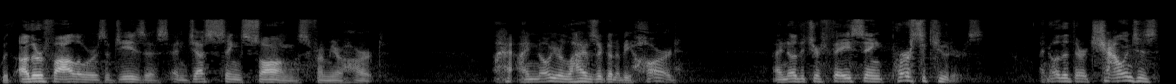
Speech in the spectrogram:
with other followers of Jesus and just sing songs from your heart. I, I know your lives are going to be hard. I know that you're facing persecutors. I know that there are challenges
